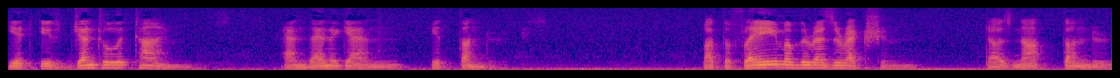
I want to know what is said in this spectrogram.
it is gentle at times, and then again it thunders. But the flame of the resurrection does not thunder.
